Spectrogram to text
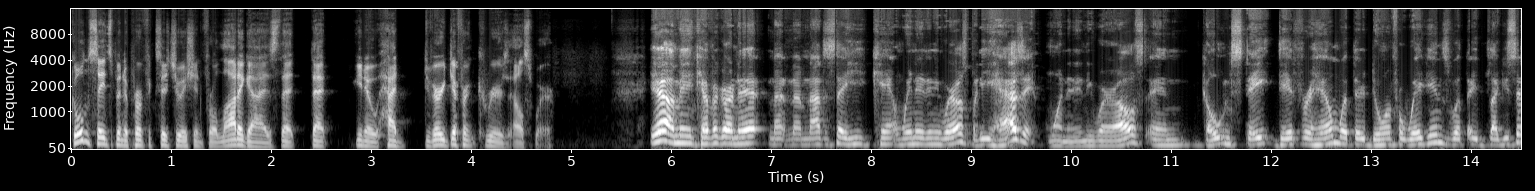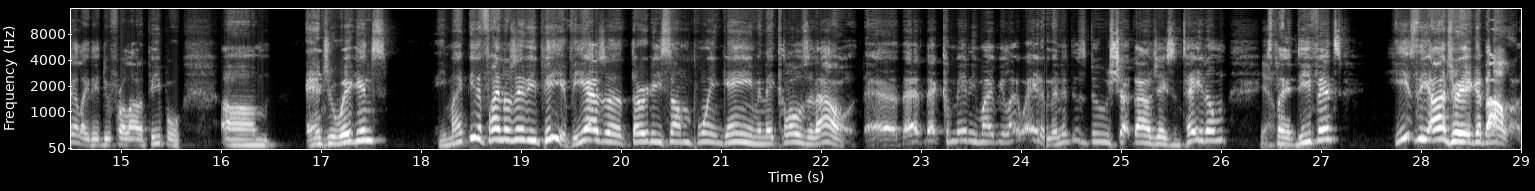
Golden State's been a perfect situation for a lot of guys that that you know had very different careers elsewhere. Yeah, I mean Kevin Garnett. Not, not to say he can't win it anywhere else, but he hasn't won it anywhere else. And Golden State did for him what they're doing for Wiggins, what they like you said, like they do for a lot of people. Um, Andrew Wiggins, he might be the Finals MVP if he has a thirty-something point game and they close it out. Uh, that that committee might be like, wait a minute, this dude shut down Jayson Tatum. Yeah. He's playing defense. He's the Andre Iguodala.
